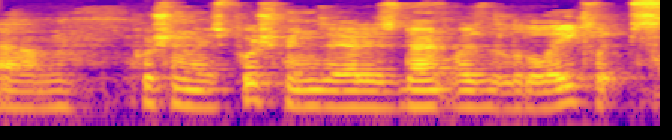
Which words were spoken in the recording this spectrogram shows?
um, pushing these push pins out is don't lose the little E-clips.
